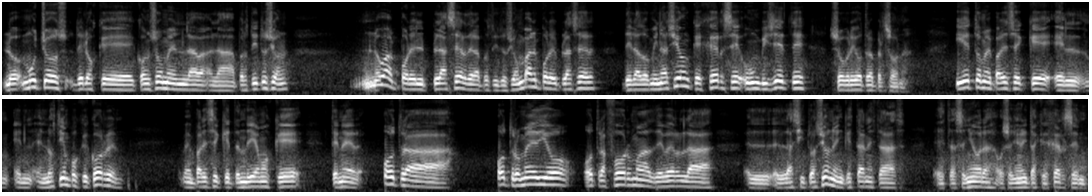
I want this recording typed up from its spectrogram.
muchos de los que consumen la, prostitución no van por el placer de la prostitución, van por el placer de la dominación que ejerce un billete sobre otra persona. Y esto me parece que en los tiempos que corren, me parece que tendríamos que tener otra otro medio, otra forma de ver la, situación en que están estas, estas señoras o señoritas que ejercen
